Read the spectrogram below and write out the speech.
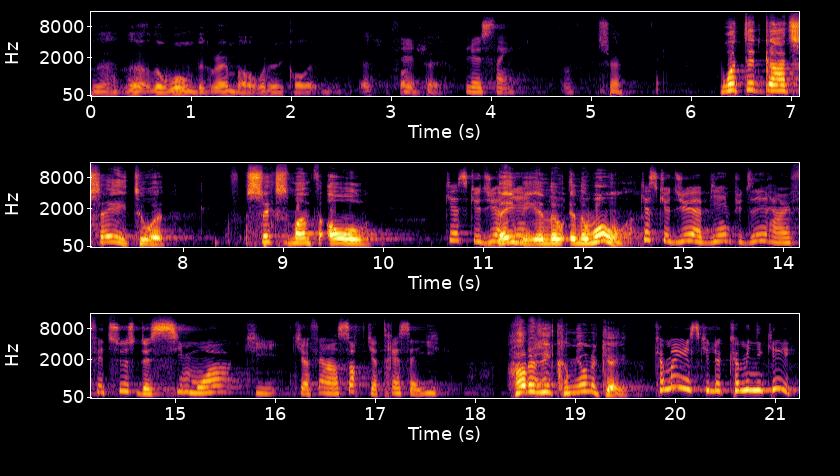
The, the, the womb, the grambo. What do they call it? French? Le sein. Sin. What did God say to a six month old Qu'est-ce que Dieu a baby bien, in the, in the womb? qu'est-ce que Dieu a bien pu dire à un fœtus de six mois qui, qui a fait en sorte qu'il a tressailli? How did he communicate? Comment est-ce qu'il a communiqué?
